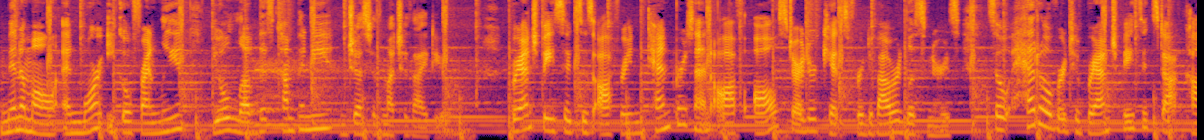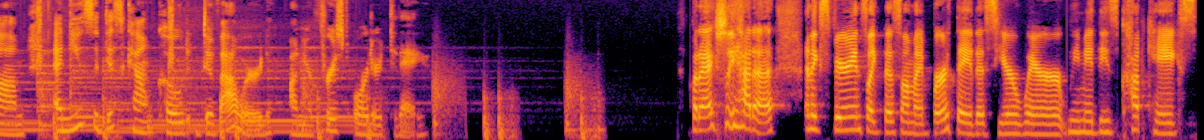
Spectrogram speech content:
minimal, and more eco friendly, you'll love this company just as much as I do. Branch Basics is offering 10% off all starter kits for devoured listeners, so head over to branchbasics.com and use the discount code DEVOURED on your first order today. But I actually had a an experience like this on my birthday this year where we made these cupcakes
